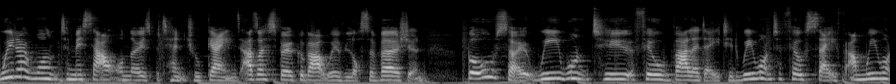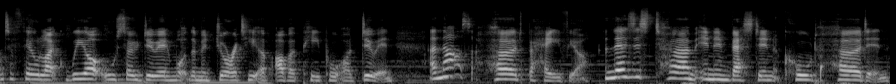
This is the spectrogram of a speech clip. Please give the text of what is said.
We don't want to miss out on those potential gains, as I spoke about with loss aversion. But also, we want to feel validated, we want to feel safe, and we want to feel like we are also doing what the majority of other people are doing and that's herd behavior. And there's this term in investing called herding,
